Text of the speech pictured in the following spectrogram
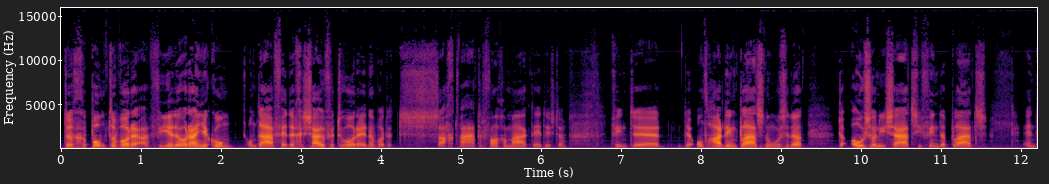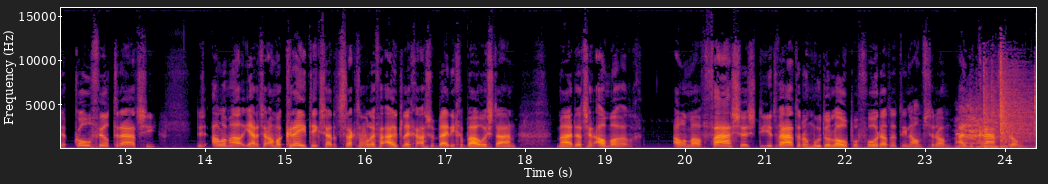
te gepompt te worden eh, via de Oranjekom. Om daar verder gezuiverd te worden. Hè. Dan wordt het zacht water van gemaakt. Hè. Dus dan vindt eh, De ontharding plaats noemen ze dat. De ozonisatie vindt er plaats. En de koolfiltratie. Dus allemaal, ja, dat zijn allemaal kreten. Ik zou dat straks nog wel even uitleggen als we bij die gebouwen staan. Maar dat zijn allemaal, allemaal fases die het water nog moet doorlopen voordat het in Amsterdam uit de kraan stroomt.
